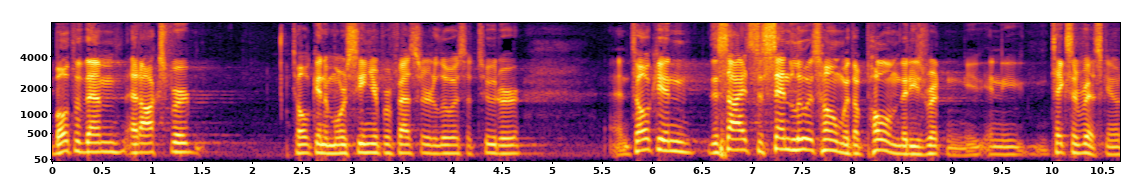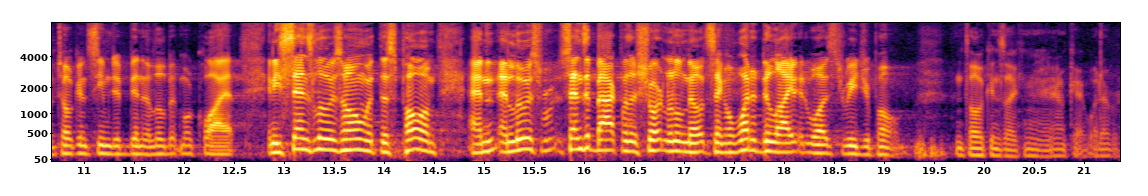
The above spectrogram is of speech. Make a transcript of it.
both of them at Oxford, Tolkien, a more senior professor, Lewis, a tutor, and Tolkien decides to send Lewis home with a poem that he's written, he, and he takes a risk. You know, Tolkien seemed to have been a little bit more quiet. And he sends Lewis home with this poem, and, and Lewis sends it back with a short little note saying, Oh, what a delight it was to read your poem. And Tolkien's like, mm, Okay, whatever.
